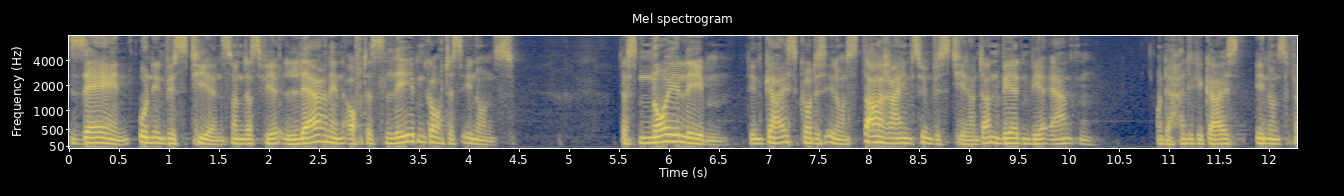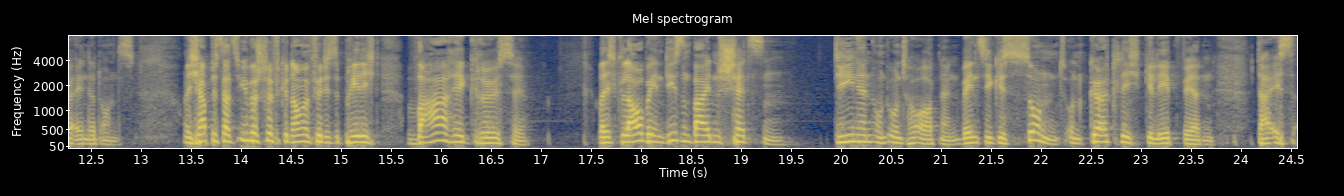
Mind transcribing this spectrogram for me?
säen und investieren, sondern dass wir lernen auf das Leben Gottes in uns. Das neue Leben, den Geist Gottes in uns, da rein zu investieren. Und dann werden wir ernten. Und der Heilige Geist in uns verändert uns. Und ich habe das als Überschrift genommen für diese Predigt, wahre Größe. Weil ich glaube, in diesen beiden Schätzen, dienen und unterordnen, wenn sie gesund und göttlich gelebt werden, da ist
